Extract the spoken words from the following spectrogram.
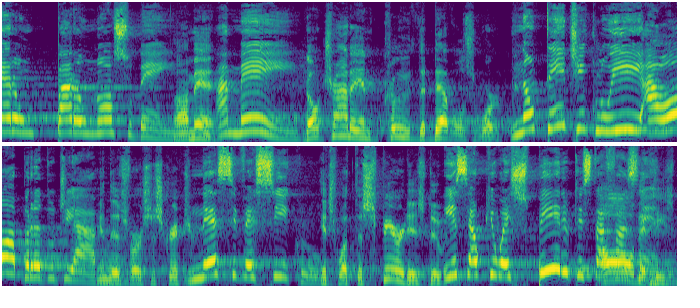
Cooperam para o nosso bem. Amen. Amém. Don't try to include the devil's work Não tente incluir a obra do diabo in this verse of Scripture. nesse versículo. It's what the Spirit is doing Isso é o que o Espírito está All that he's fazendo.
